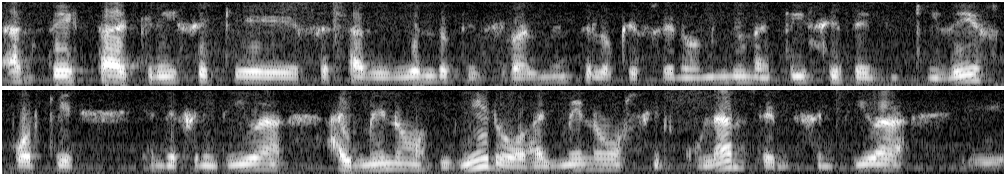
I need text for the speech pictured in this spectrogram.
ante esta crisis que se está viviendo, principalmente lo que se denomina una crisis de liquidez, porque en definitiva hay menos dinero, hay menos circulante, en definitiva, eh,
